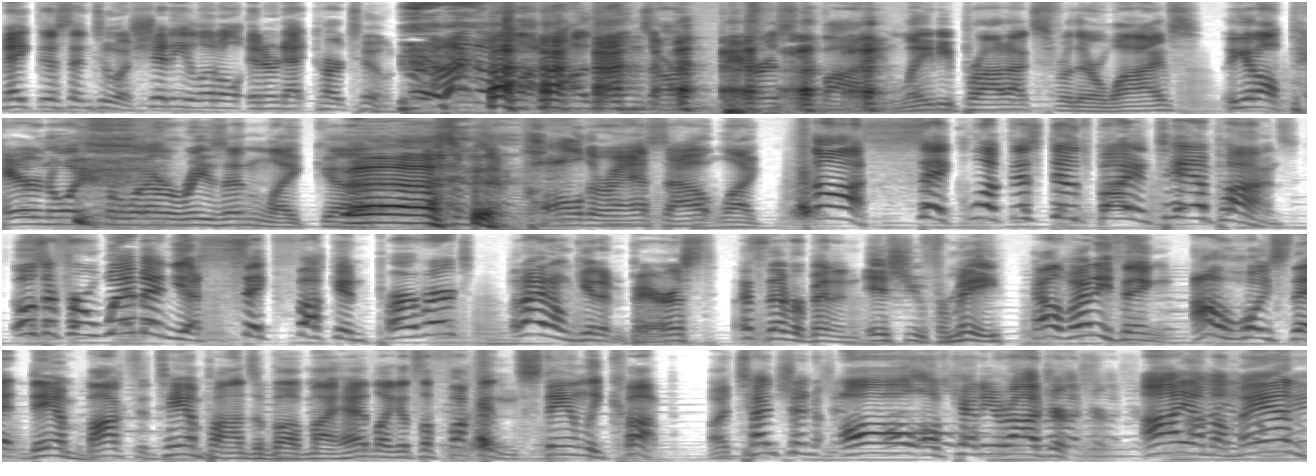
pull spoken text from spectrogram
make this into a shitty little internet cartoon. I know a lot of husbands are embarrassed to buy lady products for their wives. They get all paranoid for whatever reason, like, uh. Somebody's gonna call their ass out like, ah, sick, look, this dude's buying tampons. Those are for women, you sick fucking pervert. But I don't get embarrassed. That's never been an issue for me. Hell, if anything, I'll hoist that damn box of tampons above my head like it's a fucking Stanley Cup. Attention, all of Kenny Rogers. I am a man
